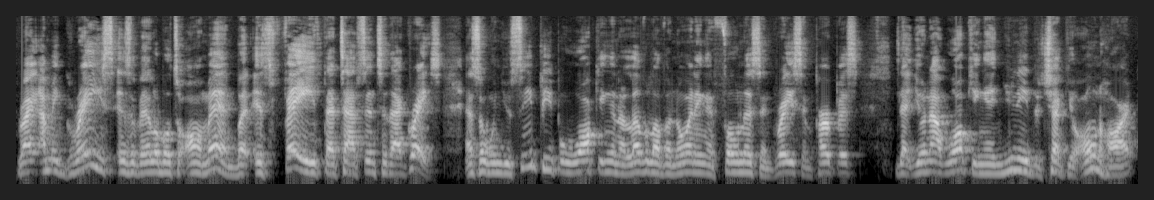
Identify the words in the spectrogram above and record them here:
right? I mean, grace is available to all men, but it's faith that taps into that grace. And so when you see people walking in a level of anointing and fullness and grace and purpose that you're not walking in, you need to check your own heart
